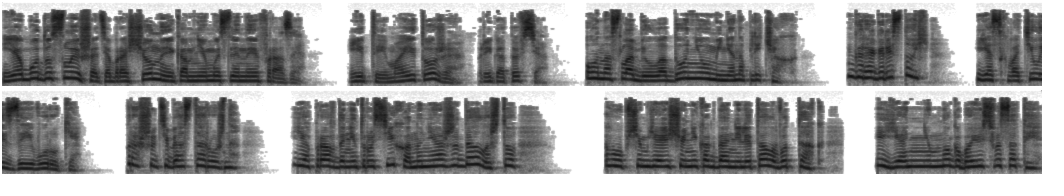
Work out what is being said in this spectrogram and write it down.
Я буду слышать обращенные ко мне мысленные фразы. И ты мои тоже, приготовься. Он ослабил ладони у меня на плечах. «Грегори, стой!» Я схватилась за его руки. «Прошу тебя осторожно. Я правда не трусиха, но не ожидала, что... В общем, я еще никогда не летала вот так, и я немного боюсь высоты».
